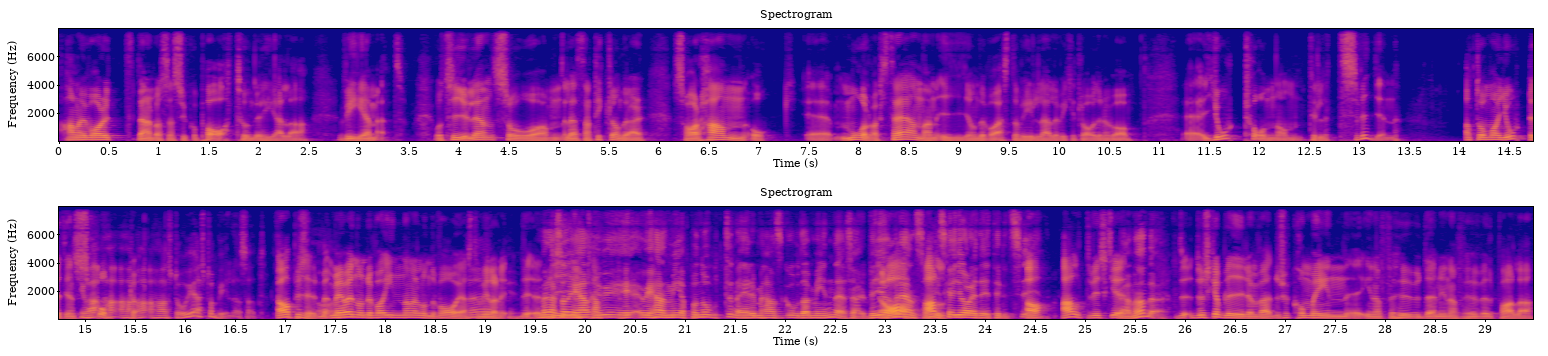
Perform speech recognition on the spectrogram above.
han har ju varit närmast en psykopat under hela VMet. Och tydligen så, jag läste en artikel om det där, så har han och eh, målvaktstränaren i, om det var Aston Villa eller vilket lag det nu var, eh, gjort honom till ett svin. Att de har gjort det till en Ja, sport. han, han, han står ju i Aston Villa. Så att. Ja, precis. Men, men jag vet inte om det var innan eller om det var i Aston Villa. okej. Det- Men alltså, vi är han, tapp- är, är han med på noterna? Är det med hans goda minne? Så här, vi är Ja, överens om vi allt. ska göra dig till ett svin. Ja, allt. Vi ska, Spännande. Du, du ska bli den, du ska komma in innanför huden, innanför huvudet på alla.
